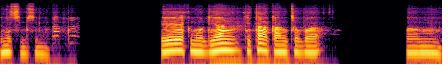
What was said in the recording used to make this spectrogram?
ini di sini. Oke kemudian kita akan coba um,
